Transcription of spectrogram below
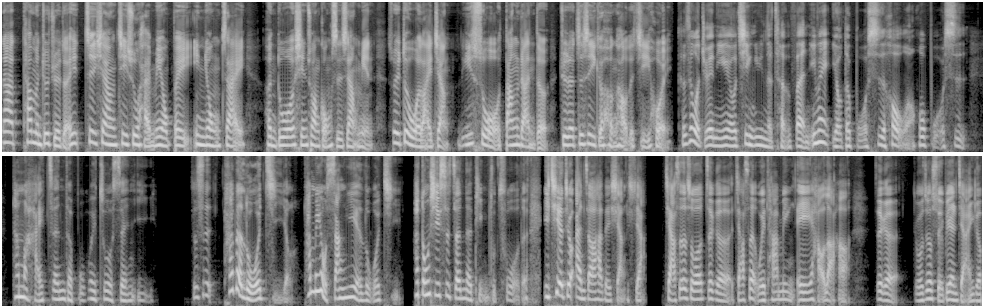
那他们就觉得，诶，这项技术还没有被应用在很多新创公司上面，所以对我来讲，理所当然的觉得这是一个很好的机会。可是我觉得你也有幸运的成分，因为有的博士后啊或博士，他们还真的不会做生意，就是他的逻辑哦，他没有商业逻辑，他东西是真的挺不错的，一切就按照他的想象。假设说这个，假设维他命 A 好了哈，这个我就随便讲一个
